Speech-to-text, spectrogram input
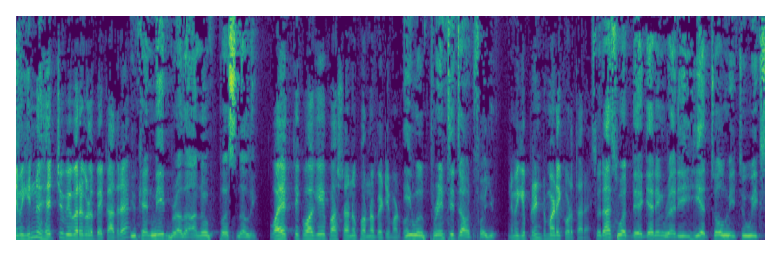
ನಿಮಗೆ ಇನ್ನೂ ಹೆಚ್ಚು ವಿವರಗಳು ಬೇಕಾದ್ರೆ you can meet Brother Anup personally. ವೈಯಕ್ತಿಕವಾಗಿ ಪಾಸ್ಟರ್ ಅನುಪರ್ನ ಭೇಟಿ He ಮಾಡಬಹುದು will print it out for you. ನಿಮಗೆ ಪ್ರಿಂಟ್ ಮಾಡಿ ಕೊಡ್ತಾರೆ So that's what they're getting ready. He had told me two weeks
